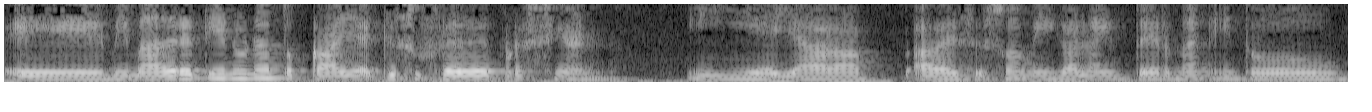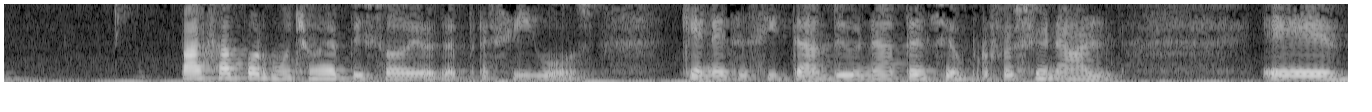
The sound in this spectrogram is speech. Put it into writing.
eh, mi madre tiene una tocaya que sufre de depresión y ella a veces su amiga la internan y todo pasa por muchos episodios depresivos que necesitan de una atención profesional eh,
